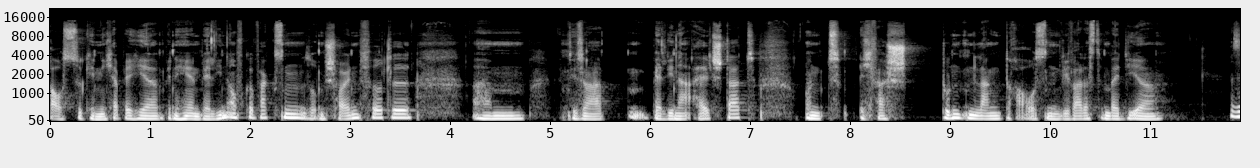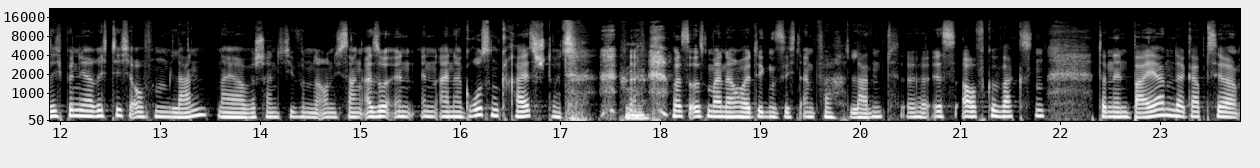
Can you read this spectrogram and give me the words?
rauszugehen. Ich habe ja hier, bin hier in Berlin aufgewachsen, so im Scheunenviertel, ähm, in dieser Berliner Altstadt. Und ich war stundenlang draußen. Wie war das denn bei dir? Also ich bin ja richtig auf dem Land, naja, wahrscheinlich die würden auch nicht sagen, also in, in einer großen Kreisstadt, mhm. was aus meiner heutigen Sicht einfach Land äh, ist, aufgewachsen. Dann in Bayern, da gab es ja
